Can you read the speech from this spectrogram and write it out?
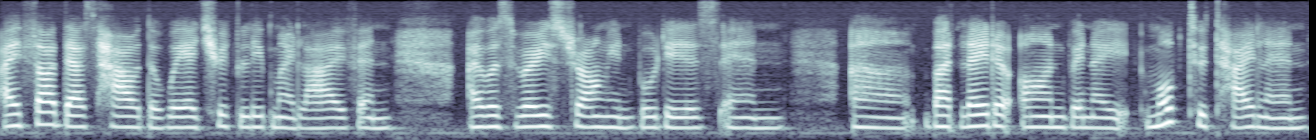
I thought that's how the way I should live my life, and I was very strong in Buddhist. And uh, but later on, when I moved to Thailand,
